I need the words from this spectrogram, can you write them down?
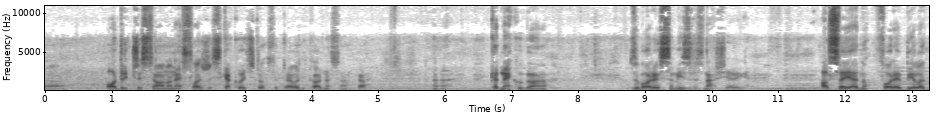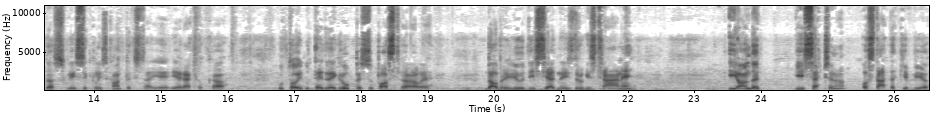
uh, odriče se, ono, ne slaže se, kako već to se prevodi kod nas, ono, kao, kad nekoga, ono, zaboravio sam izraz naš, jevi ga. Ali sve jedno, fora je bila da su ga isekli iz konteksta, je, je rekao kao, u, toj, u te dve grupe su postojale dobri ljudi s jedne i s druge strane i onda je isečeno, ostatak je bio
